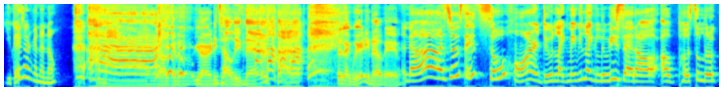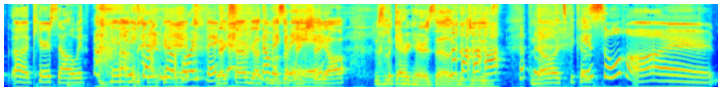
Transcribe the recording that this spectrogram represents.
you guys aren't gonna know. Not gonna- you're already telling them. They're like, we already know, babe. No, it's just it's so hard, dude. Like maybe like Louie said, I'll I'll post a little uh, carousel with him the whole thing. Next time y'all No post a picture, y'all, just look at her carousel images. No, it's because It's so hard.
